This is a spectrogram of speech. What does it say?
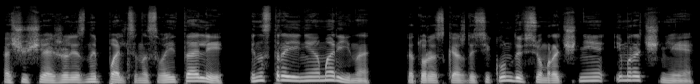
ощущая железные пальцы на своей талии и настроение Марина, которое с каждой секунды все мрачнее и мрачнее.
